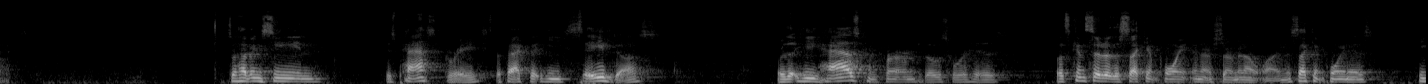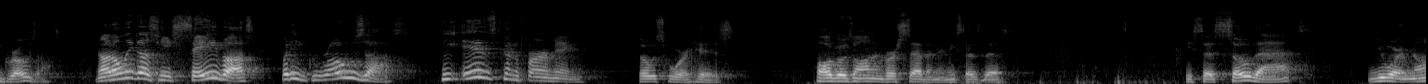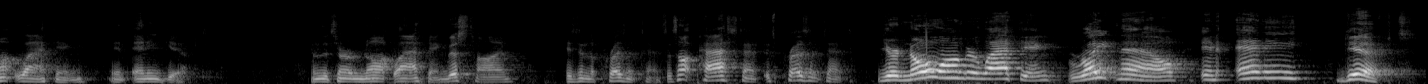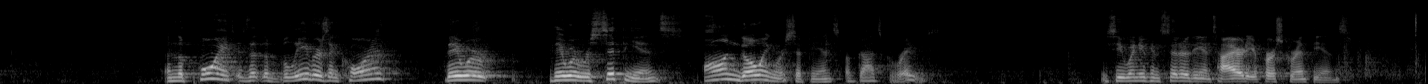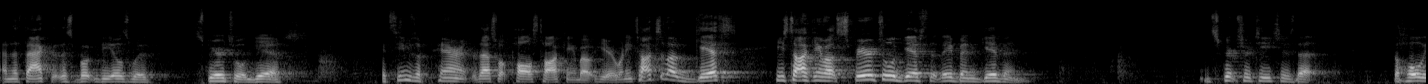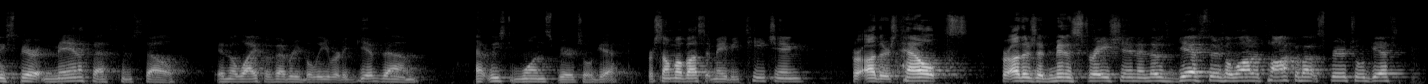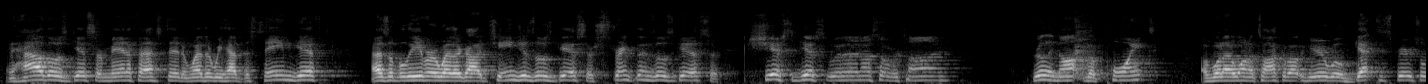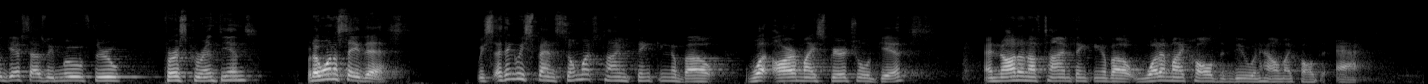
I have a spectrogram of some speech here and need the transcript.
So, having seen His past grace, the fact that He saved us, or that He has confirmed those who are His, let's consider the second point in our sermon outline. The second point is He grows us. Not only does He save us, but He grows us. He is confirming those who are his. Paul goes on in verse 7 and he says this. He says, So that you are not lacking in any gift. And the term not lacking this time is in the present tense. It's not past tense, it's present tense. You're no longer lacking right now in any gift. And the point is that the believers in Corinth, they were, they were recipients ongoing recipients of God's grace. You see, when you consider the entirety of 1 Corinthians and the fact that this book deals with spiritual gifts, it seems apparent that that's what Paul's talking about here. When he talks about gifts, he's talking about spiritual gifts that they've been given. And Scripture teaches that the Holy Spirit manifests himself in the life of every believer to give them at least one spiritual gift. For some of us, it may be teaching for others helps, for others administration. And those gifts, there's a lot of talk about spiritual gifts and how those gifts are manifested and whether we have the same gift as a believer, whether God changes those gifts or strengthens those gifts or shifts gifts within us over time. It's really not the point of what I want to talk about here. We'll get to spiritual gifts as we move through 1 Corinthians, but I want to say this. We, I think we spend so much time thinking about what are my spiritual gifts and not enough time thinking about what am I called to do and how am I called to act.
